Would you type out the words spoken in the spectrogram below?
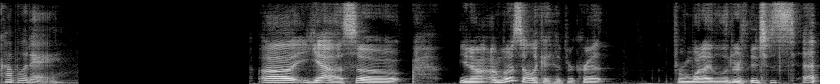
Kabure? Uh, yeah. So you know, I'm going to sound like a hypocrite from what I literally just said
